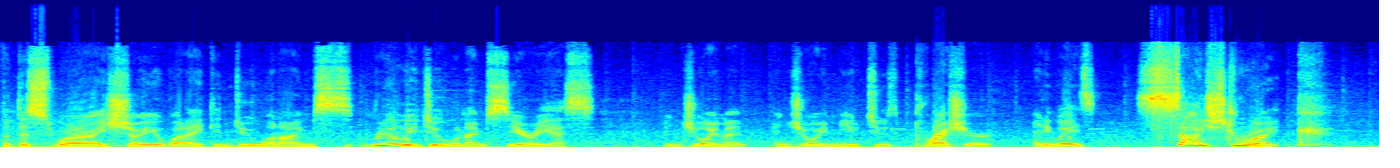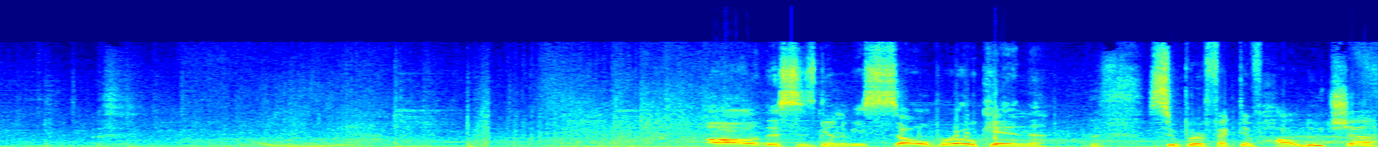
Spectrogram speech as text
but this is where I show you what I can do when I'm... Really do when I'm serious. Enjoy my... Enjoy Mewtwo's pressure. Anyways, Psy Strike! Oh, this is gonna be so broken. Super effective Hawlucha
